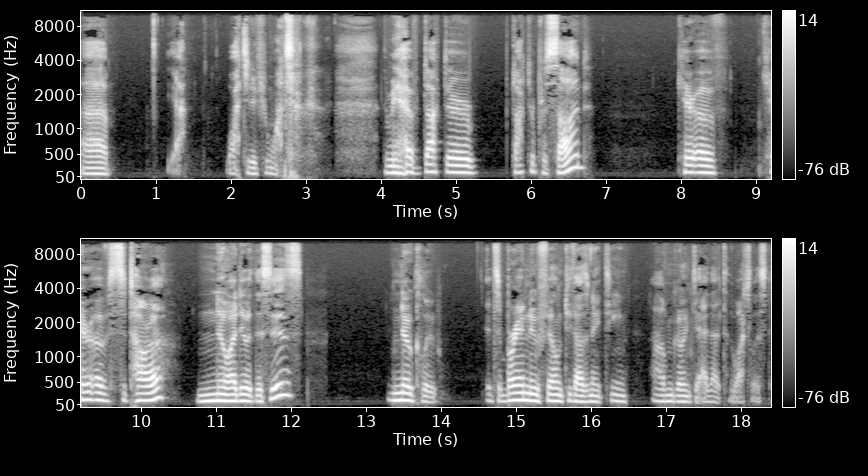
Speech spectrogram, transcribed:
Uh, watch it if you want. then we have Dr. Dr. Prasad, care of care of Sitara. No idea what this is. No clue. It's a brand new film, 2018. I'm going to add that to the watch list.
